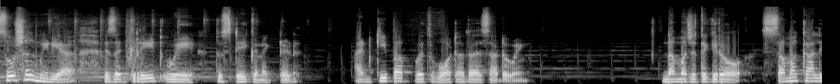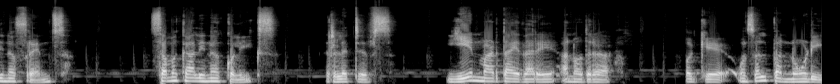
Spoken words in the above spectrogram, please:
Social media is a great way to stay connected and keep up with what others are doing. ನಮ್ಮ ಜೊತೆಗಿರೋ ಸಮಕಾಲೀನ ಫ್ರೆಂಡ್ಸ್ ಸಮಕಾಲೀನ ಕೊಲೀಗ್ಸ್ ರಿಲೇಟಿವ್ಸ್ ಏನು ಮಾಡ್ತಾ ಇದ್ದಾರೆ ಅನ್ನೋದರ ಬಗ್ಗೆ ಒಂದು ಸ್ವಲ್ಪ ನೋಡಿ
